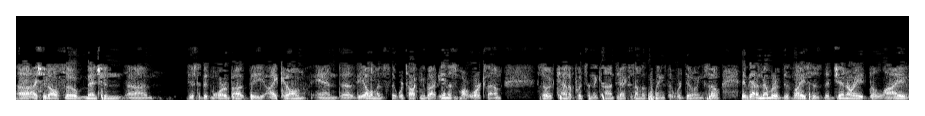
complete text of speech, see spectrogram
uh, I should also mention um, just a bit more about the iCone and uh, the elements that we're talking about in a smart work zone. So it kind of puts into context some of the things that we're doing. So they've got a number of devices that generate the live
